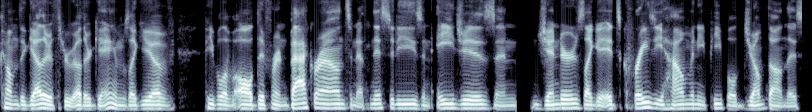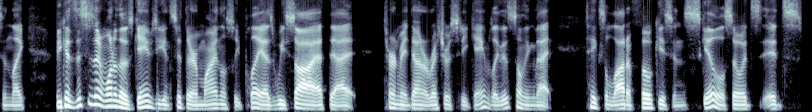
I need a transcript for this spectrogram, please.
come together through other games. Like you have people of all different backgrounds and ethnicities and ages and genders. Like it's crazy how many people jumped on this and like because this isn't one of those games you can sit there and mindlessly play as we saw at that tournament down at Retro City Games. Like this is something that takes a lot of focus and skill. So it's it's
